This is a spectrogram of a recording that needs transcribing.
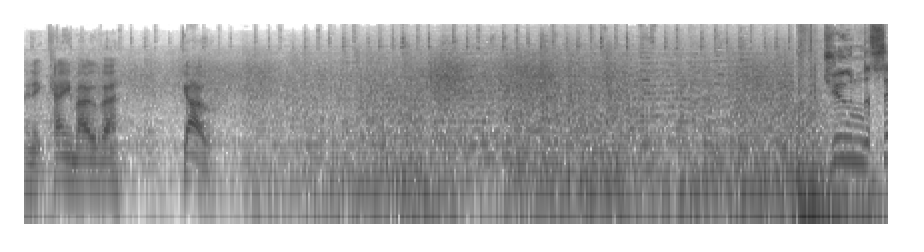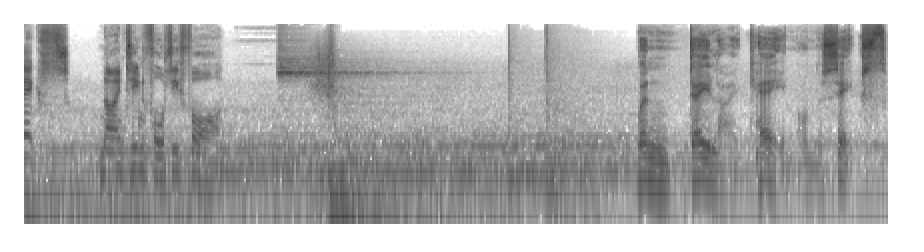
and it came over, go. June the 6th, 1944. When daylight came on the 6th,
